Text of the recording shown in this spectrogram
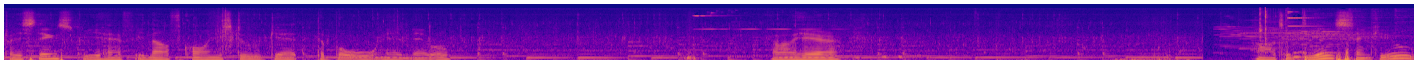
26. We have enough coins to get the bow and arrow. Come out here. I'll take this, thank you.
